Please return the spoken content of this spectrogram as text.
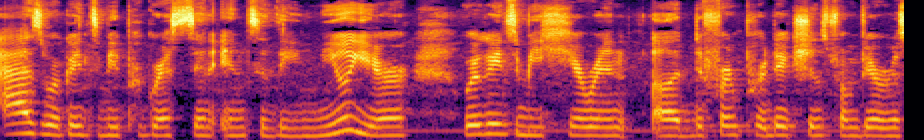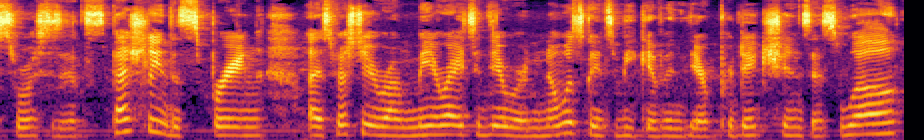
as we're going to be progressing into the new year, we're going to be hearing uh, different predictions from various sources, especially in the spring, especially around May right today, where no one's going to be giving their predictions as well.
